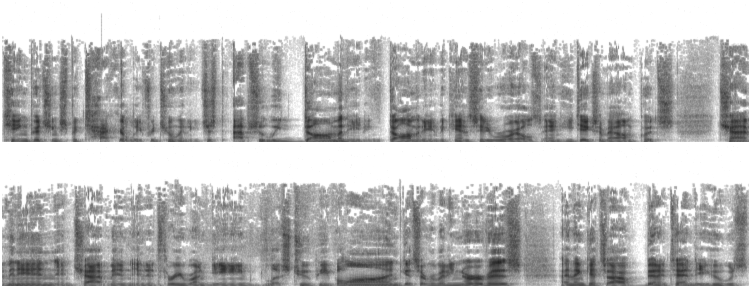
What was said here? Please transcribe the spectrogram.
King pitching spectacularly for two innings, just absolutely dominating, dominating the Kansas City Royals. And he takes him out and puts Chapman in, and Chapman in a three run game lets two people on, gets everybody nervous, and then gets out Benintendi, who was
